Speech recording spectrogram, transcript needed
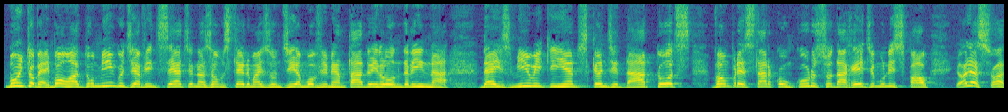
Muito bem. Bom, ó, domingo, dia 27, nós vamos ter mais um dia movimentado em Londrina. 10.500 candidatos vão prestar concurso da rede municipal. E olha só,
